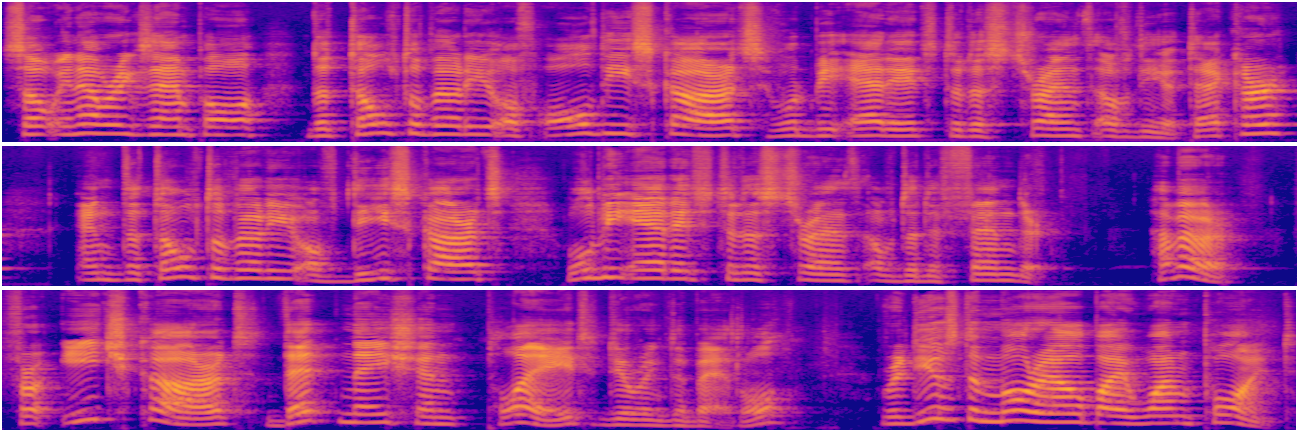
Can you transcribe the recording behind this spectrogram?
So in our example, the total value of all these cards would be added to the strength of the attacker, and the total value of these cards will be added to the strength of the defender. However, for each card that nation played during the battle, reduce the morale by one point,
